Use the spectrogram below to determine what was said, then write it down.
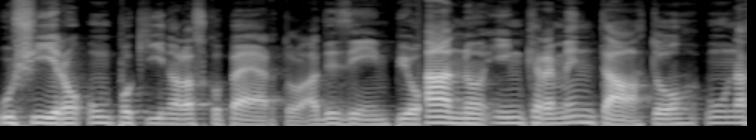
uscire un pochino alla scoperto. Ad esempio, hanno incrementato una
